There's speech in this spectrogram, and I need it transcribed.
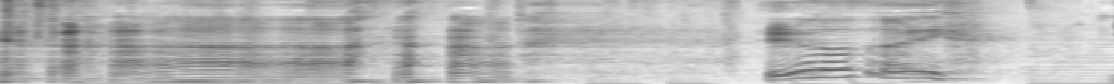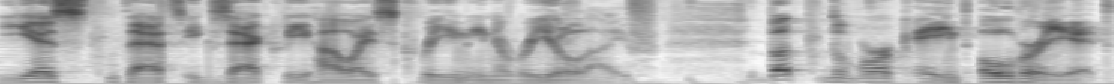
yes, that's exactly how I scream in real life. But the work ain't over yet.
